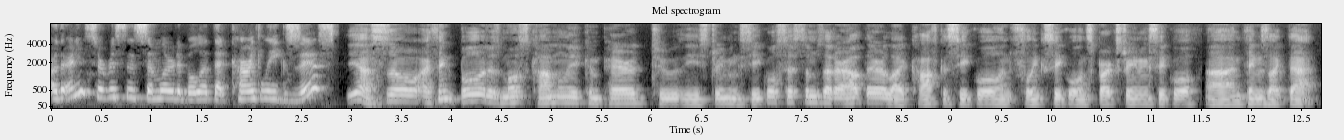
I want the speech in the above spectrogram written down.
Are there any services similar to Bullet that currently exist? Yeah, so I think Bullet is most commonly compared to the streaming SQL systems that are out there, like Kafka SQL and Flink SQL and Spark Streaming SQL uh, and things like that.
